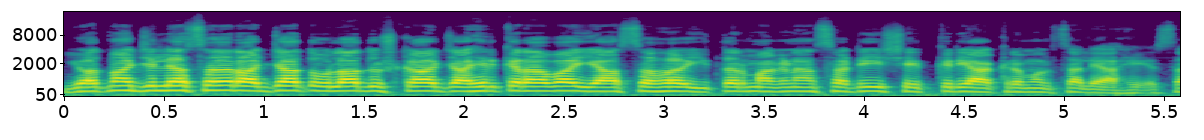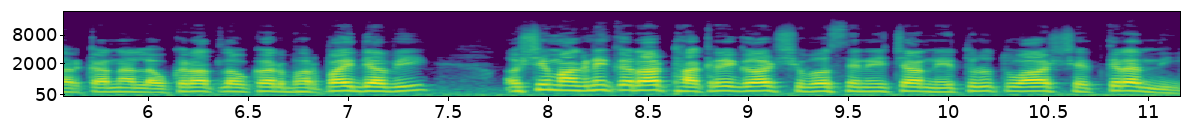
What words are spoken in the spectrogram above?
यवतमाळ जिल्ह्यासह राज्यात ओला दुष्काळ जाहीर करावा यासह इतर मागण्यांसाठी शेतकरी आक्रमक झाले आहे. सरकारनं लवकरात लवकर भरपाई द्यावी अशी मागणी करत ठाकरे गट शिवसेनेच्या नेतृत्वात शेतकऱ्यांनी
